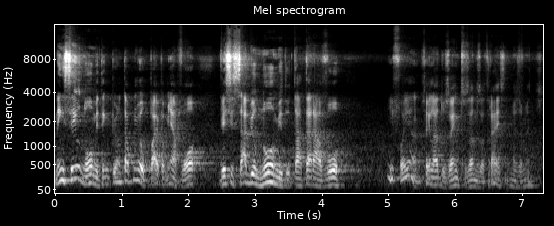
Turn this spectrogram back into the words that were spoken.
nem sei o nome, tem que perguntar para meu pai, para minha avó, ver se sabe o nome do tataravô. E foi, sei lá, 200 anos atrás, né, mais ou menos.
